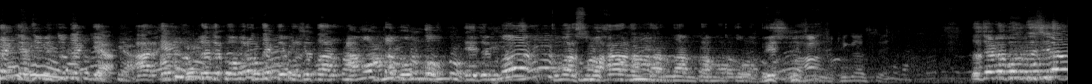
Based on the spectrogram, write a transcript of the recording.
থেকে জীবিত থেকে আর এই লোকটা যে কবর থেকে বলেছে তার আমলটা বন্ধ। এই জন্য তোমার সুবহানাল্লাহর দামটা মর্তবা বেশি। ঠিক আছে। তো যেটা বলতেছিলাম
